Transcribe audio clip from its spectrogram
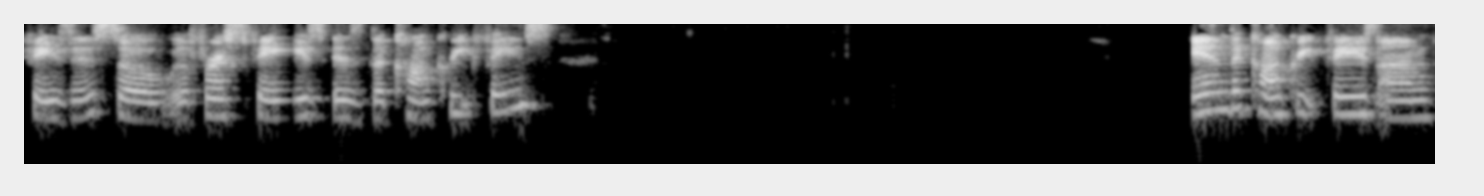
phases. So the first phase is the concrete phase. In the concrete phase, um,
